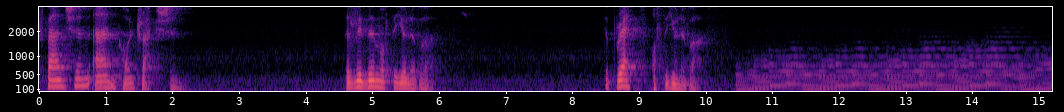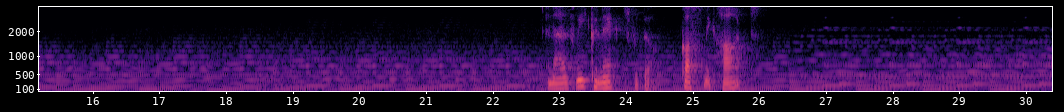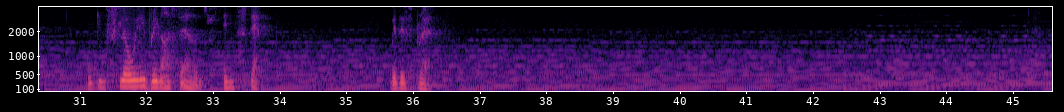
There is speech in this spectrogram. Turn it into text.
Expansion and contraction, the rhythm of the universe, the breath of the universe. And as we connect with the cosmic heart, we can slowly bring ourselves in step with this breath.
